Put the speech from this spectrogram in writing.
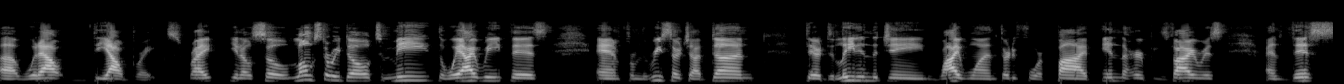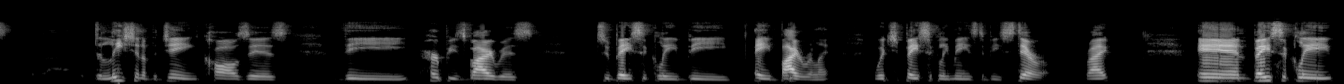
uh, without the outbreaks, right? You know, so long story though, to me, the way I read this and from the research I've done, they're deleting the gene Y134.5 in the herpes virus, and this deletion of the gene causes the herpes virus to basically be avirulent, which basically means to be sterile, right? And basically,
